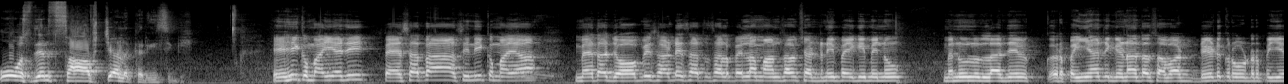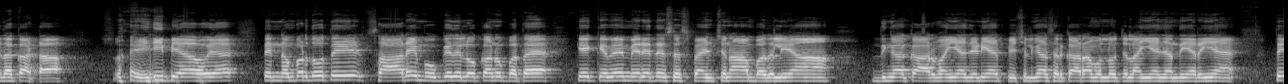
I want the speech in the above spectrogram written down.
ਉਹ ਉਸ ਦਿਨ ਸਾਫ਼ ਝਲਕ ਰਹੀ ਸੀਗੀ। ਇਹੀ ਕਮਾਈ ਹੈ ਜੀ, ਪੈਸਾ ਤਾਂ ਅਸੀਂ ਨਹੀਂ ਕਮਾਇਆ। ਮੈਂ ਤਾਂ ਜੌਬ ਵੀ 7.5 ਸਾਲ ਪਹਿਲਾਂ ਮਾਨ ਸਾਹਿਬ ਛੱਡਣੀ ਪਏਗੀ ਮੈਨੂੰ। ਮੈਨੂੰ ਲ- ਜੇ ਰੁਪਈਆਂ 'ਚ ਗਿਣਾ ਤਾਂ ਸਵਾ ਡੇਢ ਕਰੋੜ ਰੁਪਈਏ ਦਾ ਘਾਟਾ। ਇਹੀ ਪਿਆ ਹੋਇਆ ਹੈ। ਤੇ ਨੰਬਰ 2 ਤੇ ਸਾਰੇ ਮੋਗੇ ਦੇ ਲੋਕਾਂ ਨੂੰ ਪਤਾ ਹੈ ਕਿ ਕਿਵੇਂ ਮੇਰੇ ਤੇ ਸਸਪੈਂਸ਼ਨਾਂ ਬਦਲੀਆਂ ਦੀਆਂ ਕਾਰਵਾਈਆਂ ਜਿਹੜੀਆਂ ਪਿਛਲੀਆਂ ਸਰਕਾਰਾਂ ਵੱਲੋਂ ਚਲਾਈਆਂ ਜਾਂਦੀਆਂ ਰਹੀਆਂ। ਤੇ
